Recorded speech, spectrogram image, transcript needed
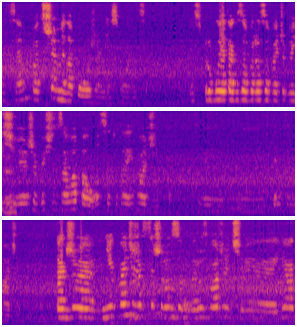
Ojcem, patrzymy na położenie Słońca. Więc spróbuję tak zobrazować, żebyś, żebyś załapał, o co tutaj chodzi w, w tym temacie. Także niech będzie, że chcesz roz, rozważyć, e, jak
